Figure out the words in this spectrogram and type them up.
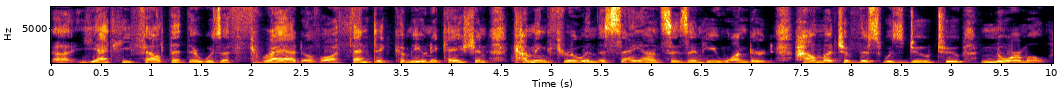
uh, yet he felt that there was a thread of authentic communication coming through in the seances, and he wondered how much of this was due to normal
